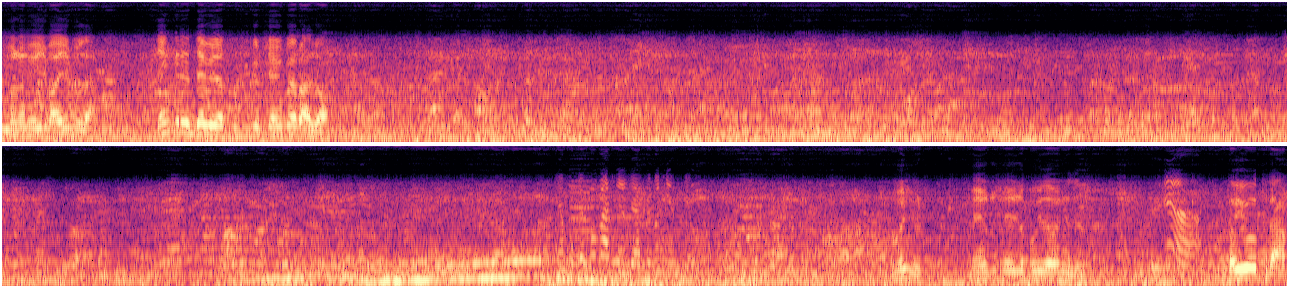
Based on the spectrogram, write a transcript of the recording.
Możemy iść walić budę. Dzięki David za subskrypcję, dziękuję bardzo. Miałem dzisiaj do powiedzenia też. Nie. Do jutra.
